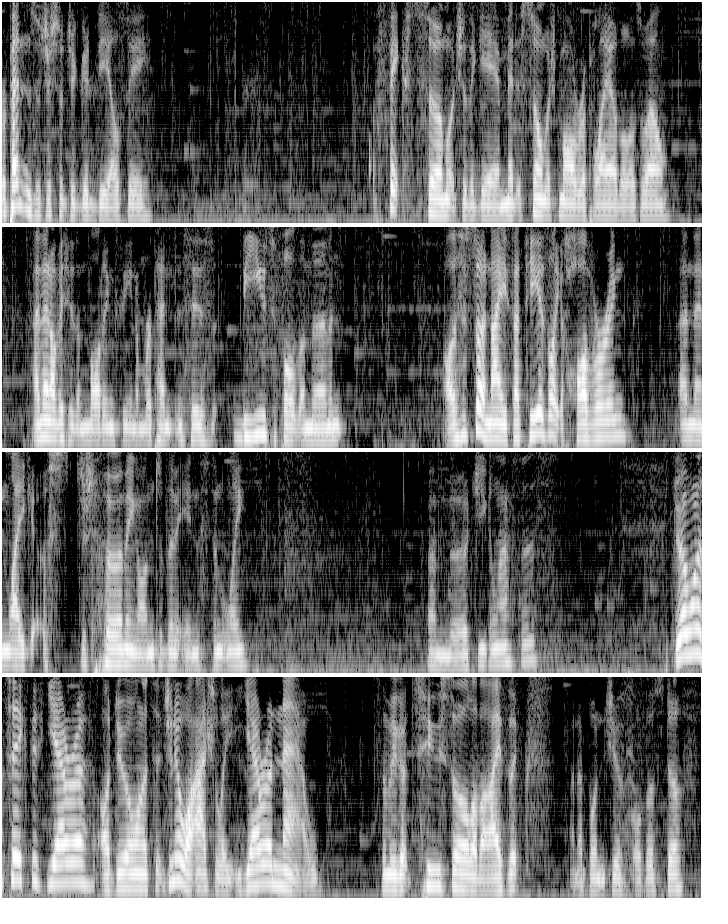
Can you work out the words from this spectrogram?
Repentance was just such a good DLC. Fixed so much of the game, made it so much more replayable as well. And then obviously the modding scene on Repentance is beautiful at the moment. Oh, this is so nice. That is like hovering and then like just herming onto them instantly. Emoji glasses. Do I want to take this Jera or do I want to... take... Do you know what, actually? Jera now. So then we've got two Soul of Isaacs and a bunch of other stuff.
